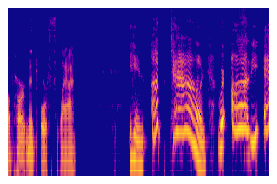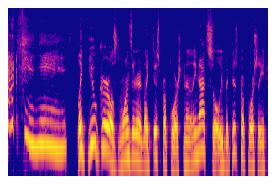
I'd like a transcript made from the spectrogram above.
apartment or flat? In uptown where all the action is. Like you girls, the ones that are like disproportionately, not solely, but disproportionately,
